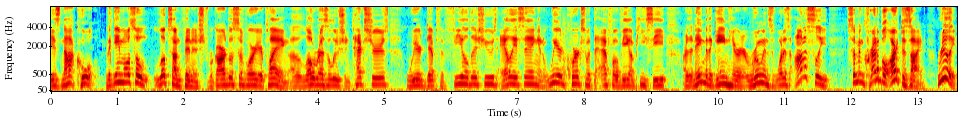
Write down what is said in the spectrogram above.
is not cool. The game also looks unfinished, regardless of where you're playing. Uh, low resolution textures, weird depth of field issues, aliasing, and weird quirks with the FOV on PC are the name of the game here, and it ruins what is honestly some incredible art design. Really,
